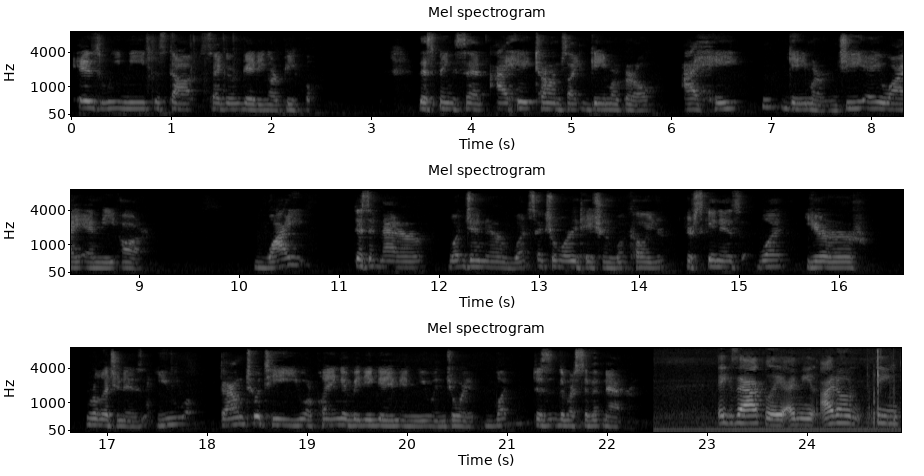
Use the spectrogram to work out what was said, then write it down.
is we need to stop segregating our people. This being said, I hate terms like gamer girl. I hate gamer, G A Y M E R. Why does it matter what gender, what sexual orientation, what color your, your skin is, what your religion is? You, down to a T, you are playing a video game and you enjoy it. What does the rest of it matter? Exactly. I mean, I don't think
